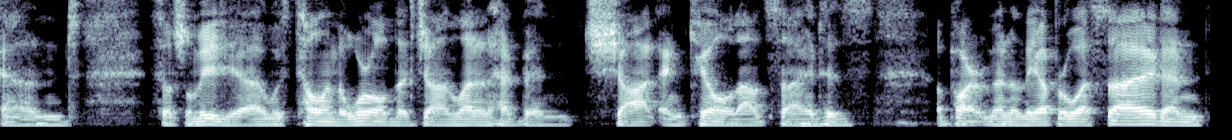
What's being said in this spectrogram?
and social media was telling the world that John Lennon had been shot and killed outside his apartment on the Upper West Side. And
